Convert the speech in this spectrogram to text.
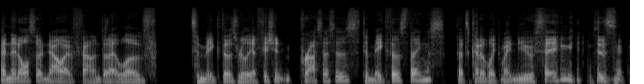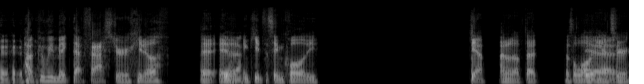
And then also now I've found that I love to make those really efficient processes to make those things. That's kind of like my new thing is how can we make that faster, you know, and, Yeah. and keep the same quality. Yeah, I don't know if that was a long Yeah. answer.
